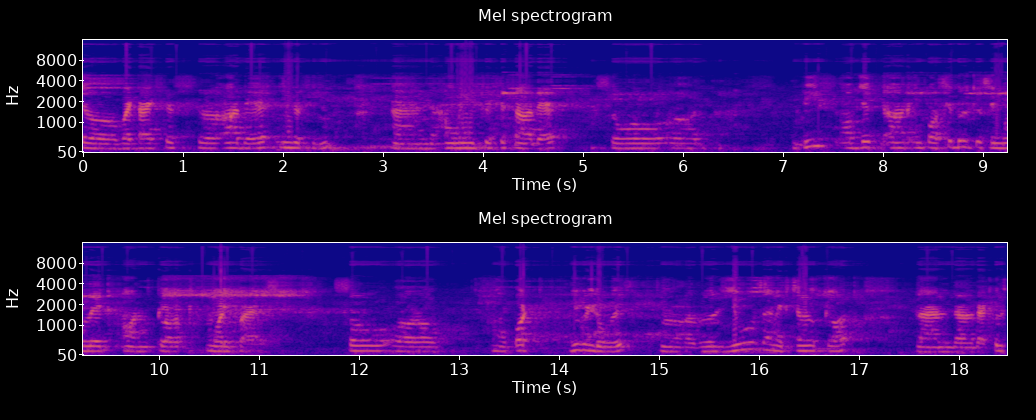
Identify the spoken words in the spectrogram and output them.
uh, vertices uh, are there in the scene and how many faces are there. So uh, these objects are impossible to simulate on cloth modifiers. So uh, what we will do is uh, we will use an external cloth and that will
